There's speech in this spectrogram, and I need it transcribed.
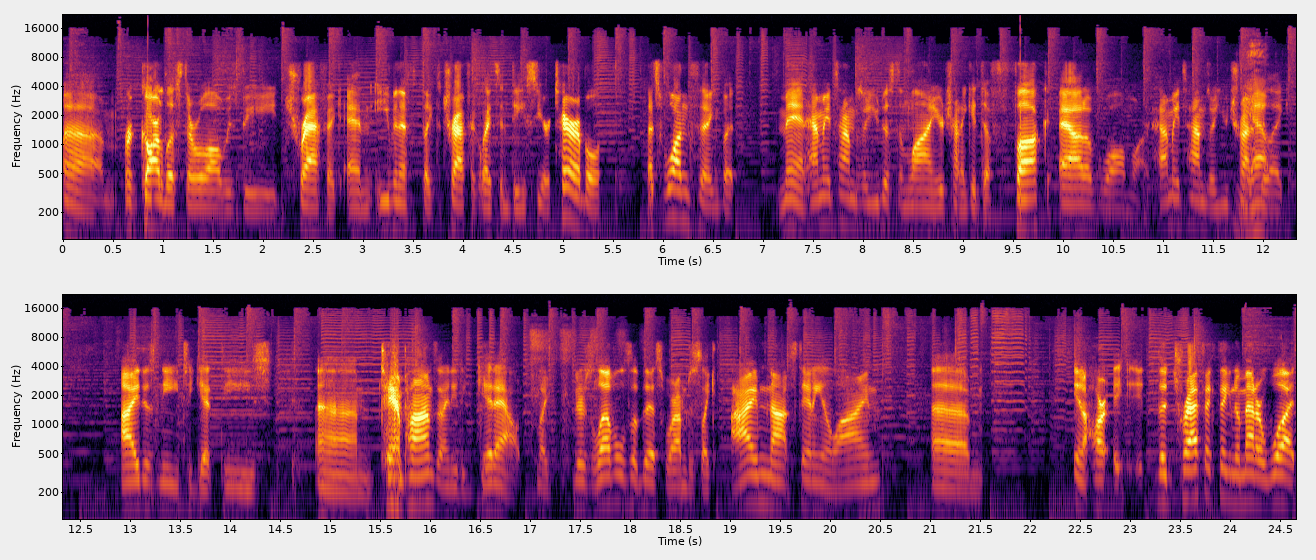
um, regardless, there will always be traffic, and even if like the traffic lights in DC are terrible, that's one thing. But man, how many times are you just in line? You're trying to get the fuck out of Walmart. How many times are you trying Yeah. to be like, I just need to get these um, tampons and I need to get out. Like, there's levels of this where I'm just like, I'm not standing in line. Um, in a hard, it, it- the traffic thing, no matter what,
